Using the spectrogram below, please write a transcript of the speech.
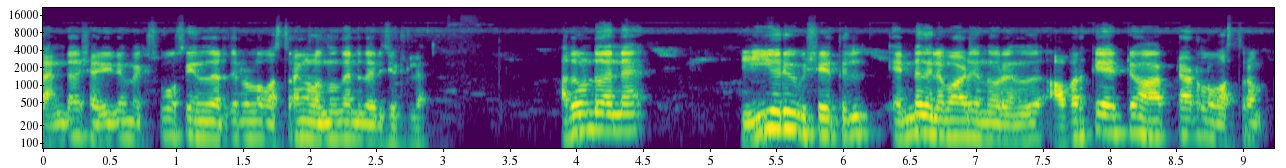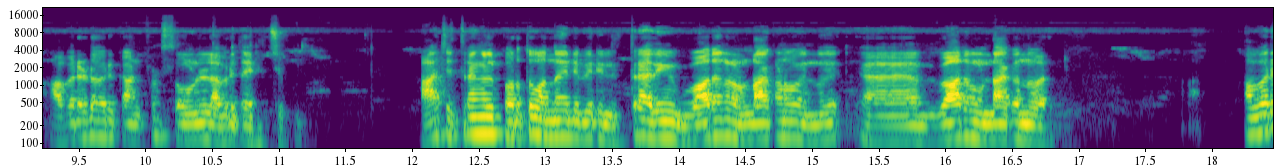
തന്റെ ശരീരം എക്സ്പോസ് ചെയ്യുന്ന തരത്തിലുള്ള വസ്ത്രങ്ങളൊന്നും തന്നെ ധരിച്ചിട്ടില്ല. അതുകൊണ്ട് തന്നെ ഈ ഒരു വിഷയത്തിൽ എന്റെ നിലപാട് എന്ന് പറയുന്നത് അവർക്ക് ഏറ്റവും ആപ്റ്റായിട്ടുള്ള വസ്ത്രം അവരുടെ ഒരു കംഫർട്ട് സോണിൽ അവർ ധരിച്ചു. ആ ചിത്രങ്ങൾ പുറത്തു വന്നതിന്റെ പേരിൽ ഇത്രയധികം വിവാദങ്ങൾ ഉണ്ടാക്കണോ എന്ന് വിവാദം ഉണ്ടാക്കുന്നവർ അവർ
